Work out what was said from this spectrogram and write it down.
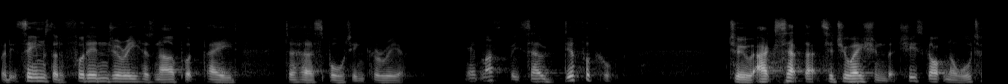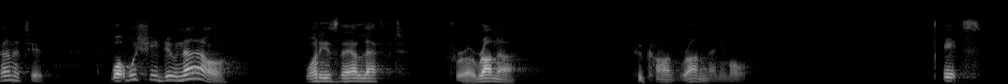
But it seems that a foot injury has now put paid to her sporting career. It must be so difficult to accept that situation, but she's got no alternative. What will she do now? What is there left for a runner who can't run anymore? It's,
